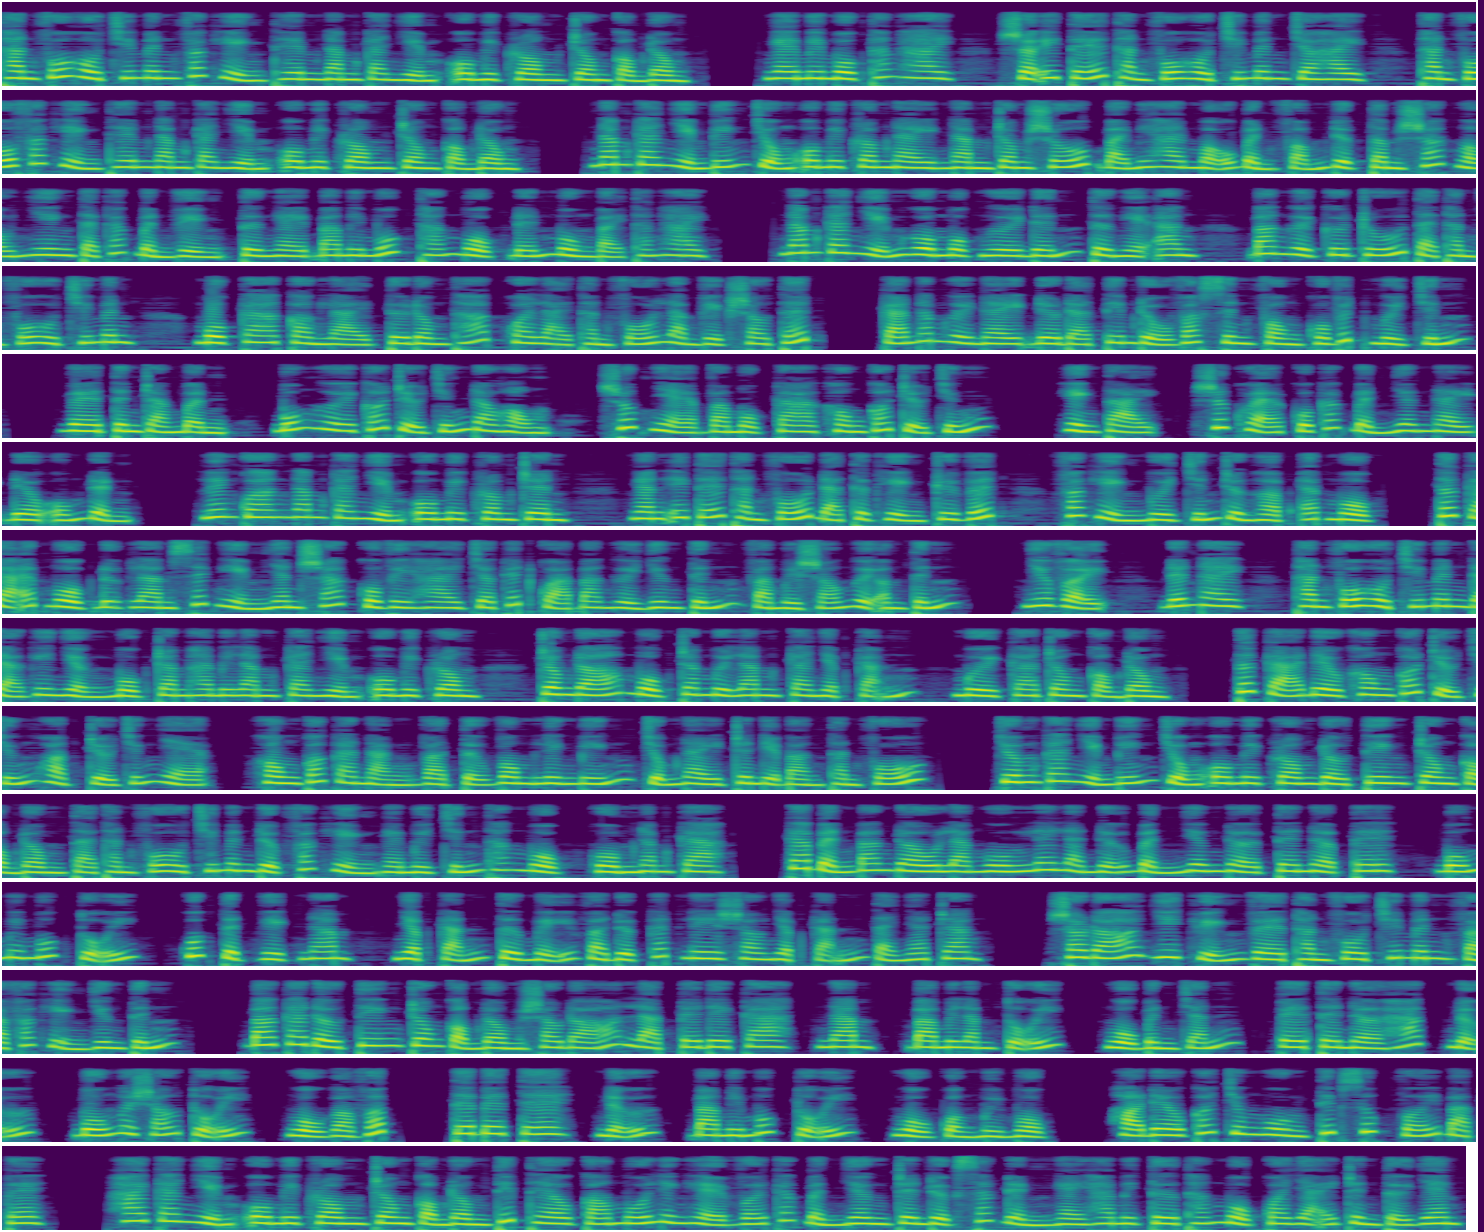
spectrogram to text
Thành phố Hồ Chí Minh phát hiện thêm 5 ca nhiễm Omicron trong cộng đồng. Ngày 11 tháng 2, Sở Y tế Thành phố Hồ Chí Minh cho hay, thành phố phát hiện thêm 5 ca nhiễm Omicron trong cộng đồng. 5 ca nhiễm biến chủng Omicron này nằm trong số 72 mẫu bệnh phẩm được tầm soát ngẫu nhiên tại các bệnh viện từ ngày 31 tháng 1 đến mùng 7 tháng 2. 5 ca nhiễm gồm một người đến từ Nghệ An, ba người cư trú tại thành phố Hồ Chí Minh, một ca còn lại từ Đồng Tháp quay lại thành phố làm việc sau Tết. Cả 5 người này đều đã tiêm đủ vaccine phòng COVID-19. Về tình trạng bệnh, 4 người có triệu chứng đau họng, sốt nhẹ và một ca không có triệu chứng. Hiện tại, sức khỏe của các bệnh nhân này đều ổn định. Liên quan 5 ca nhiễm Omicron trên, ngành y tế thành phố đã thực hiện truy vết, phát hiện 19 trường hợp F1. Tất cả F1 được làm xét nghiệm nhanh sát COVID-2 cho kết quả 3 người dương tính và 16 người âm tính. Như vậy, đến nay, thành phố Hồ Chí Minh đã ghi nhận 125 ca nhiễm Omicron, trong đó 115 ca nhập cảnh, 10 ca trong cộng đồng. Tất cả đều không có triệu chứng hoặc triệu chứng nhẹ, không có ca nặng và tử vong liên biến chủng này trên địa bàn thành phố. Chùm ca nhiễm biến chủng Omicron đầu tiên trong cộng đồng tại thành phố Hồ Chí Minh được phát hiện ngày 19 tháng 1 gồm 5 ca. Ca bệnh ban đầu là nguồn lây là nữ bệnh nhân NTNP, 41 tuổi, quốc tịch Việt Nam, nhập cảnh từ Mỹ và được cách ly sau nhập cảnh tại Nha Trang. Sau đó di chuyển về thành phố Hồ Chí Minh và phát hiện dương tính. Ba ca đầu tiên trong cộng đồng sau đó là PDK, nam, 35 tuổi, ngụ Bình Chánh, TTNH, nữ, 46 tuổi, ngụ Gò Vấp, TBT, nữ, 31 tuổi, ngụ quận 11. Họ đều có chung nguồn tiếp xúc với bà P. Hai ca nhiễm Omicron trong cộng đồng tiếp theo có mối liên hệ với các bệnh nhân trên được xác định ngày 24 tháng 1 qua giải trình tự gen.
